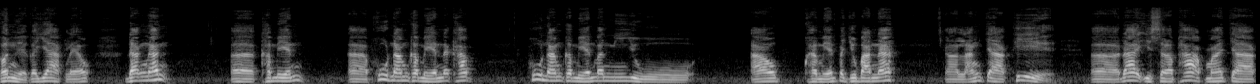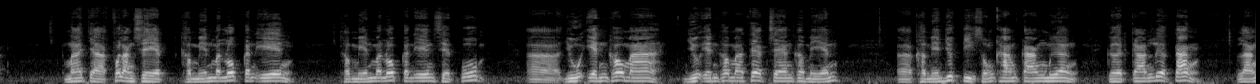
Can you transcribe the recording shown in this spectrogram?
ก็เหนื่อยก็ยากแล้ว ดังนั้นเออขมรผู้นำเขมรนะครับ ผู้นำเขมรมันมีอยู่เอาเขมรปัจจุบันนะหลังจากที่ได้อิสรภาพมาจากมาจากฝรั่งเศสเขมรมาลบกันเองเขมรมาลบกันเองเสร็จปุ๊บยูเอ็นเข้ามายูเอ็นเข้ามาแทรกแซงเขมรเขมรยุติสงครามกลางเมือง เกิดการเลือกตั้ง หลัง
